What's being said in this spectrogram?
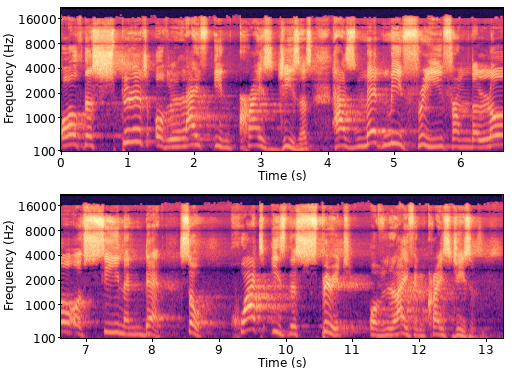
of the Spirit of life in Christ Jesus has made me free from the law of sin and death. So, what is the Spirit of life in Christ Jesus?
